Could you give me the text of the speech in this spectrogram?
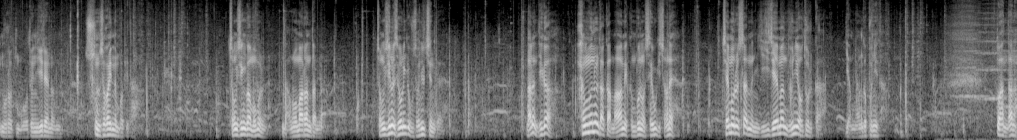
무릇 모든 일에는 순서가 있는 법이다. 정신과 몸을 나눠 말한다면 정신을 세우는 게 우선일진데 나는 네가 학문을 닦아 마음의 근본을 세우기 전에 재물을 쌓는 이제만 눈이 어두울까 염려한 것뿐이다. 또한 나는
